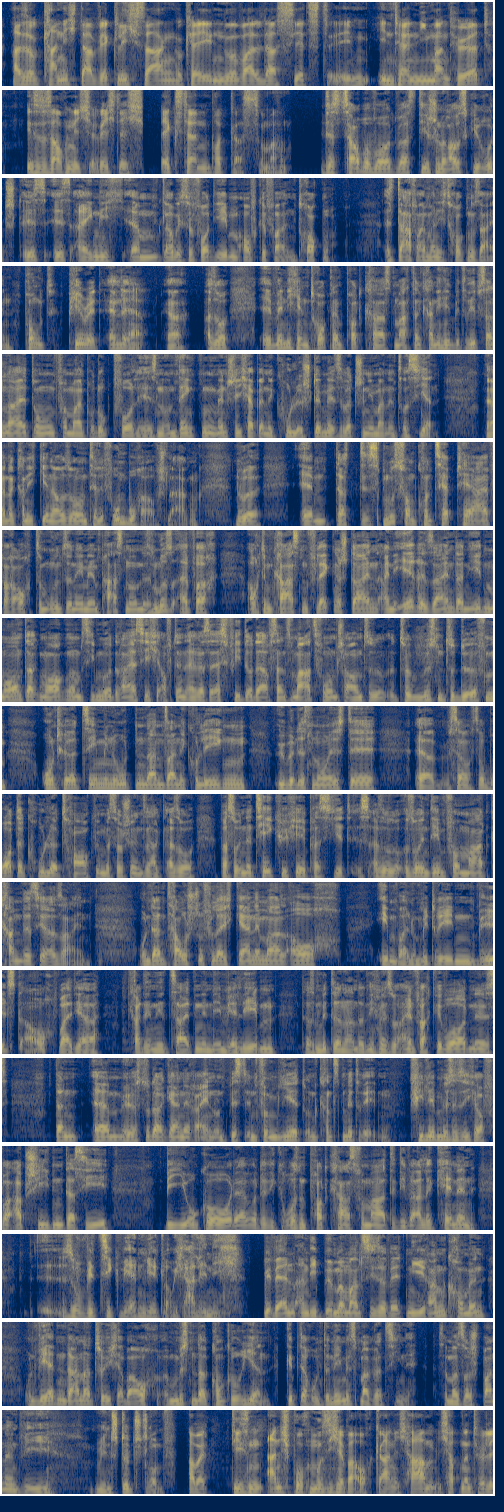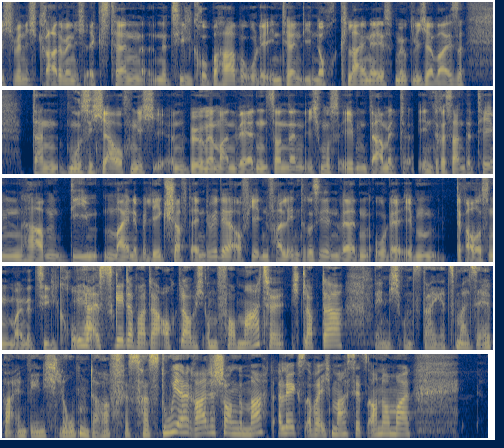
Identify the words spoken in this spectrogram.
Also kann ich da wirklich sagen, okay, nur weil das jetzt im intern niemand hört, ist es auch nicht richtig, externen Podcast zu machen. Das Zauberwort, was dir schon rausgerutscht ist, ist eigentlich, ähm, glaube ich, sofort jedem aufgefallen. Trocken. Es darf einfach nicht trocken sein. Punkt. Period. Ende. Ja. ja? Also, äh, wenn ich einen trockenen Podcast mache, dann kann ich eine Betriebsanleitung von meinem Produkt vorlesen und denken, Mensch, ich habe ja eine coole Stimme, es wird schon jemand interessieren. Ja, dann kann ich genauso ein Telefonbuch aufschlagen. Nur ähm, das, das muss vom Konzept her einfach auch zum Unternehmen passen. Und es muss einfach auch dem Carsten Fleckenstein eine Ehre sein, dann jeden Montagmorgen um 7.30 Uhr auf den RSS-Feed oder auf sein Smartphone schauen zu, zu müssen, zu dürfen und hört zehn Minuten dann seine Kollegen über das neueste ja, so Watercooler Talk, wie man so schön sagt. Also was so in der Teeküche passiert ist. Also so in dem Format kann das ja sein. Und dann tauschst du vielleicht gerne mal auch, eben weil du mitreden willst auch, weil ja gerade in den Zeiten, in denen wir leben, das Miteinander nicht mehr so einfach geworden ist, dann ähm, hörst du da gerne rein und bist informiert und kannst mitreden. Viele müssen sich auch verabschieden, dass sie wie Joko oder, oder die großen Podcast-Formate, die wir alle kennen, so witzig werden wir, glaube ich, alle nicht. Wir werden an die Böhmermanns dieser Welt nie rankommen und werden da natürlich aber auch, müssen da konkurrieren. Es gibt ja auch Unternehmensmagazine. Das ist immer so spannend wie wie ein Stützstrumpf. Aber diesen Anspruch muss ich aber auch gar nicht haben. Ich habe natürlich, wenn ich gerade, wenn ich extern eine Zielgruppe habe oder intern, die noch kleiner ist möglicherweise, dann muss ich ja auch nicht ein Böhmermann werden, sondern ich muss eben damit interessante Themen haben, die meine Belegschaft entweder auf jeden Fall interessieren werden oder eben draußen meine Zielgruppe. Ja, es geht aber da auch, glaube ich, um Formate. Ich glaube da, wenn ich uns da jetzt mal selber ein wenig loben darf, das hast du ja gerade schon gemacht, Alex, aber ich mache es jetzt auch nochmal,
